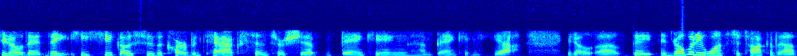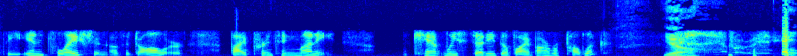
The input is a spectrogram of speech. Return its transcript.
you know, they, they he he goes through the carbon tax, censorship, banking, banking. Yeah, you know, uh, they nobody wants to talk about the inflation of the dollar by printing money. Can't we study the Weimar Republic? Yeah.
